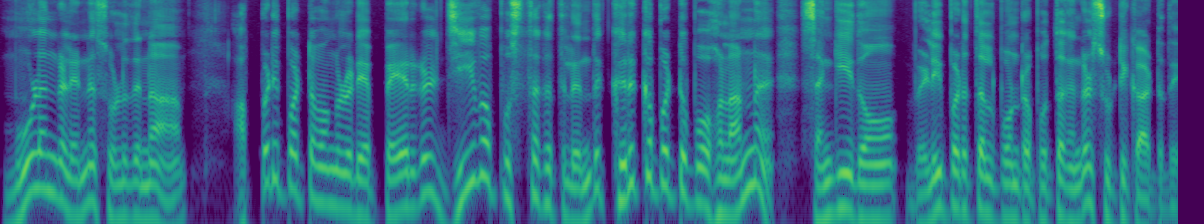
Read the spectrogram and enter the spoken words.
மூலங்கள் என்ன சொல்லுதுன்னா அப்படிப்பட்டவங்களுடைய பெயர்கள் ஜீவ புஸ்தகத்திலிருந்து கிறுக்கப்பட்டு போகலான்னு சங்கீதம் வெளிப்படுத்தல் போன்ற புத்தகங்கள் சுட்டிக்காட்டுது.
